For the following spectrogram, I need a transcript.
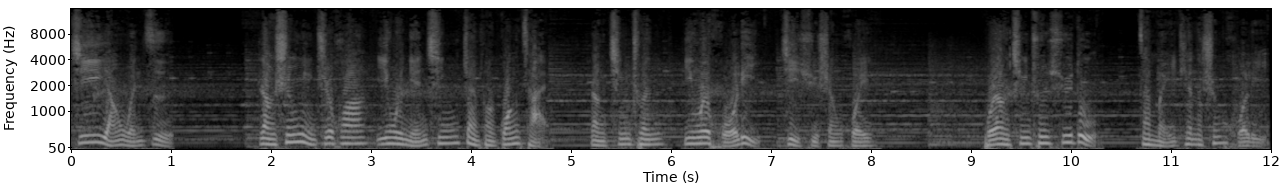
激扬文字，让生命之花因为年轻绽放光彩，让青春因为活力继续生辉，不让青春虚度。在每一天的生活里，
